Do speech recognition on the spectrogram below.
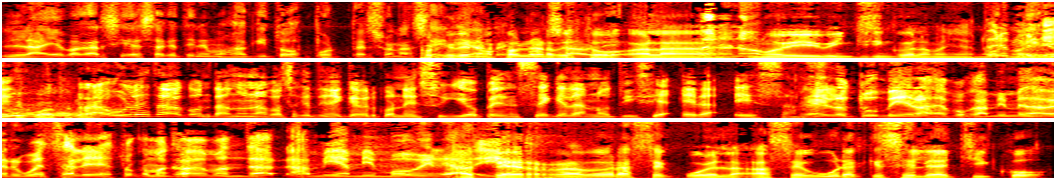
la Eva García, esa que tenemos aquí todos por personas ¿Por qué serias, tenemos que hablar de esto a las. No, no, no. 9 y 25 de la mañana? Pero 9 y porque 24. Raúl estaba contando una cosa que tiene que ver con eso y yo pensé que la noticia era esa. Léelo tú, Miguel Ángel, porque a mí me da vergüenza leer esto que me acaba de mandar a mí, a mi móvil. y a- Aterradora secuela. Asegura que se le achicó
